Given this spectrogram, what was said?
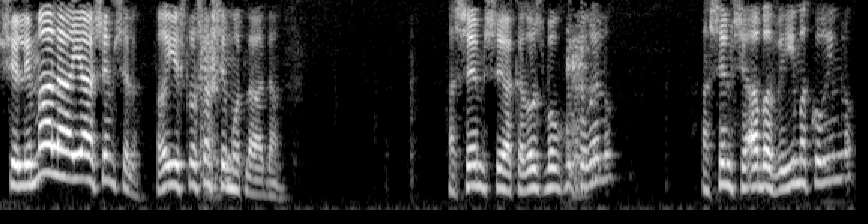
שלמעלה היה השם שלה. הרי יש שלושה שמות לאדם. השם שהקדוש ברוך הוא קורא לו, השם שאבא ואימא קוראים לו,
